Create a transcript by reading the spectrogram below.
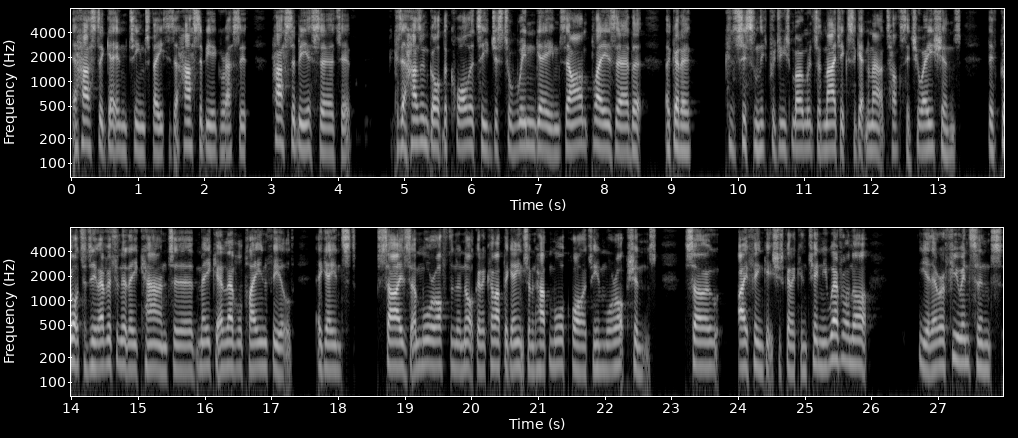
It has to get in teams' faces. It has to be aggressive, has to be assertive because it hasn't got the quality just to win games. There aren't players there that are going to consistently produce moments of magic to get them out of tough situations. They've got to do everything that they can to make it a level playing field against sides that are more often than not going to come up against them and have more quality and more options. So I think it's just going to continue, whether or not yeah, there were a few incidents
